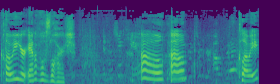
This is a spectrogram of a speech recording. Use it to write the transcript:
Chloe, your animal's large. Isn't she cute? Oh, oh. Um, Chloe.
